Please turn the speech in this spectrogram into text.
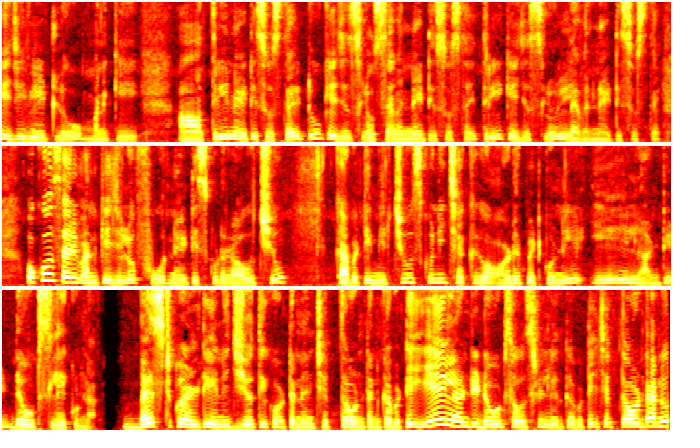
కేజీ వెయిట్లో మనకి త్రీ నైటీస్ వస్తాయి. టూ కేజీస్లో సెవెన్ నైటీస్ వస్తాయి. త్రీ కేజీస్లో లెవెన్ నైటీస్ వస్తాయి. ఒక్కోసారి వన్ కేజీలో ఫోర్ నైటీస్ కూడా రావచ్చు. కాబట్టి మీరు చూసుకుని చక్కగా ఆర్డర్ పెట్టుకోండి. ఎలాంటి డౌట్స్ లేకుండా. బెస్ట్ క్వాలిటీ అయిన జ్యోతి కాటన్ అని చెప్తూ ఉంటాను కాబట్టి ఎలాంటి డౌట్స్ అవసరం లేదు కాబట్టి చెప్తా ఉంటాను.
